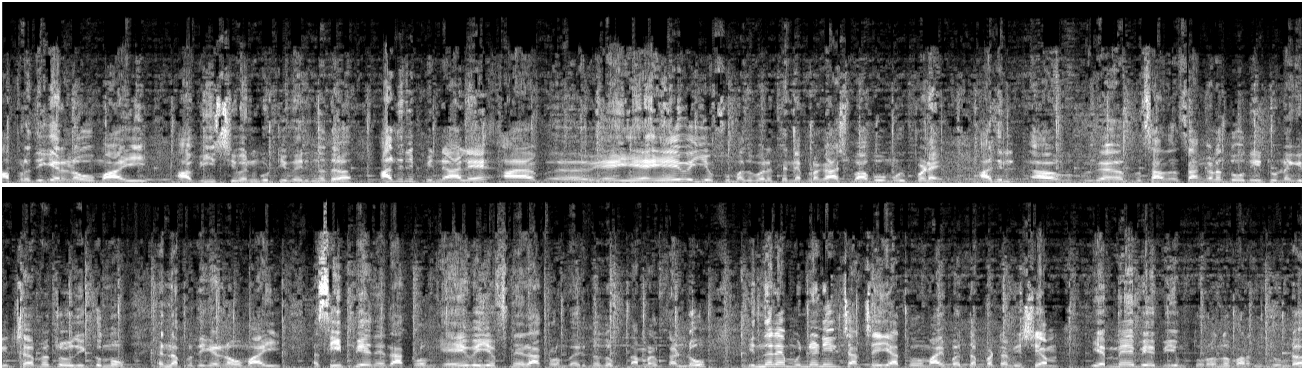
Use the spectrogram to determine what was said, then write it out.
ആ പ്രതികരണവുമായി ആ വി ശിവൻകുട്ടി വരുന്നത്. അതിന് പിന്നാലെ എ വൈ എഫും അതുപോലെ തന്നെ പ്രകാശ് ബാബുവും ഉൾപ്പെടെ അതിൽ സങ്കടം തോന്നിയിട്ടുണ്ടെങ്കിൽ ക്ഷമ ചോദിക്കുന്നു എന്ന പ്രതികരണവുമായി സി പി ഐ നേതാക്കളും എ വൈ എഫ് നേതാക്കളും വരുന്നതും നമ്മൾ കണ്ടു. ഇന്നലെ മുന്നണിയിൽ ചർച്ച ചെയ്യാത്തതുമായി ബന്ധപ്പെട്ട വിഷയം എം എ ബേബിയും തുറന്നു പറഞ്ഞിട്ടുണ്ട്.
